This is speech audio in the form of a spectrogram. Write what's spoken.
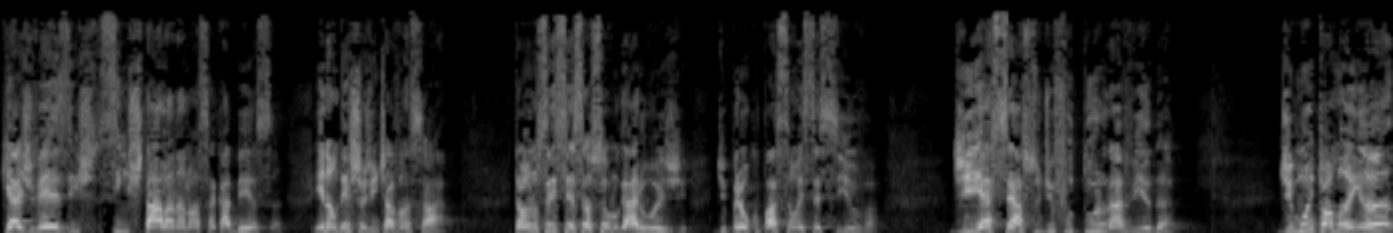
que às vezes se instala na nossa cabeça e não deixa a gente avançar. Então, eu não sei se esse é o seu lugar hoje, de preocupação excessiva, de excesso de futuro na vida, de muito amanhã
